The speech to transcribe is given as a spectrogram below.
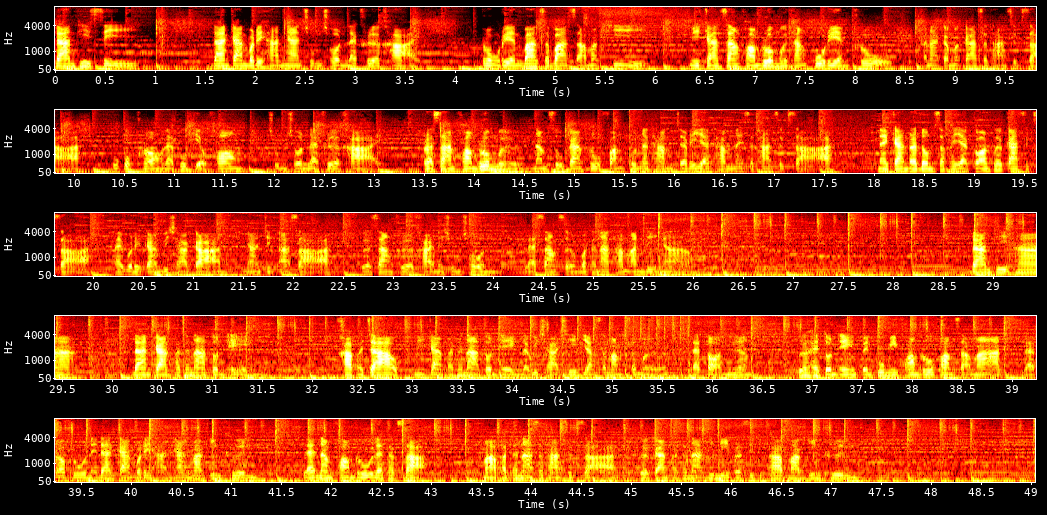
ด้านที่ 4 ด้านการบริหารงานชุมชนและเครือข่าย โรงเรียนบ้านสบานสามัคคี มีการสร้างความร่วมมือทั้งผู้เรียนครู คณะกรรมการสถานศึกษา ผู้ปกครองและผู้เกี่ยวข้อง ชุมชนและเครือข่าย ประสานความร่วมมือนำสู่การปลูกฝังคุณธรรมจริยธรรมในสถานศึกษา ในการระดมทรัพยากรเพื่อการศึกษา ให้บริการวิชาการ งานจิตอาสา เพื่อสร้างเครือข่ายในชุมชน และสร้างเสริมวัฒนธรรมอันดีงาม ด้านที่ 5 ด้านการพัฒนาตนเอง ข้าพเจ้ามีการพัฒนาตนเองและวิชาชีพอย่างสม่ำเสมอ และต่อเนื่อง เพื่อให้ตนเองเป็นผู้มีความรู้ความสามารถ และรอบรู้ในด้านการบริหารงานมากยิ่งขึ้น และนำความรู้และทักษะ มาพัฒนาสถานศึกษา เพื่อการพัฒนาที่มีประสิทธิภาพมากยิ่งขึ้น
